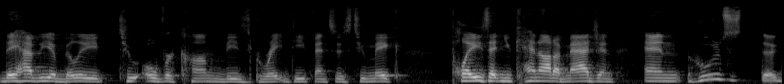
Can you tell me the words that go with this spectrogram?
They have the ability to overcome these great defenses, to make plays that you cannot imagine. And who's the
